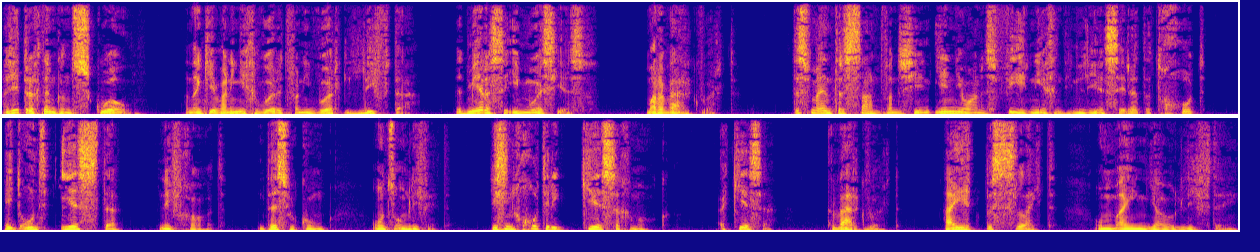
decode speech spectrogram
As jy terugdink aan skool, dan dink jy wanneer jy gehoor het van die woord liefde, dit meer as 'n emosie is, maar 'n werkwoord. Dit is vir my interessant want as jy in 1 Johannes 4:19 lees, sê dit dat God het ons eerste liefgehad. Dis hoekom ons hom liefhet. Jy sien God het die keuse gemaak. 'n Keuse, 'n werkwoord. Hy het besluit om my en jou lief te hê.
